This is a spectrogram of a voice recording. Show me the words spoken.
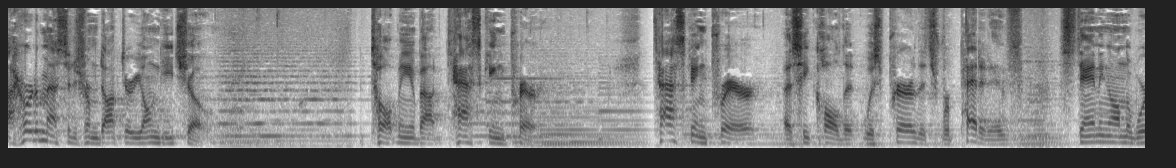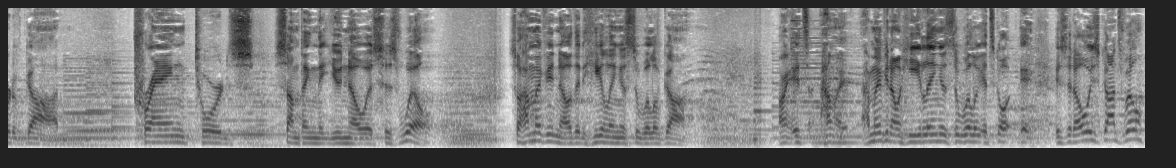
I heard a message from Dr. Yonggi Cho taught me about tasking prayer. Tasking prayer, as he called it, was prayer that's repetitive, standing on the Word of God, praying towards something that you know is His will. So, how many of you know that healing is the will of God? All right, it's, how, many, how many of you know healing is the will? It's go, it, is it always God's will?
